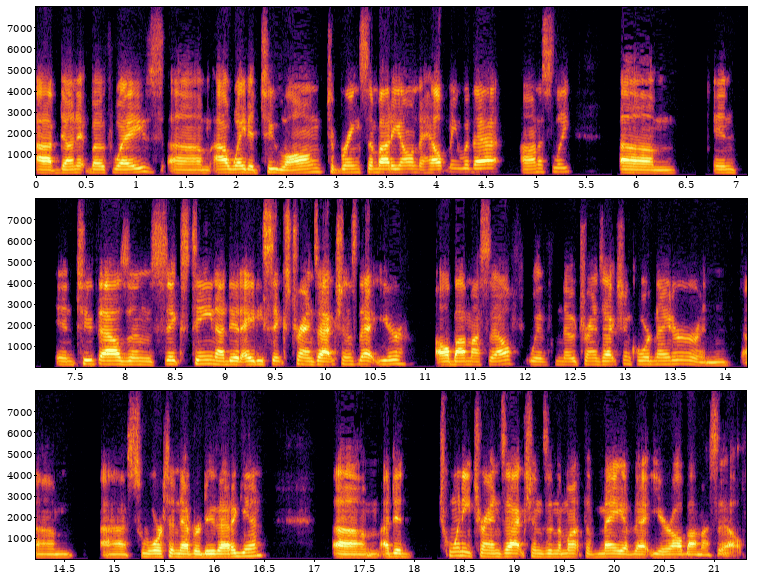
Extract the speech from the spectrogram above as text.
I've done it both ways. Um, I waited too long to bring somebody on to help me with that, honestly. Um, in in 2016, I did 86 transactions that year, all by myself with no transaction coordinator, and um, I swore to never do that again. Um, I did 20 transactions in the month of May of that year, all by myself.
